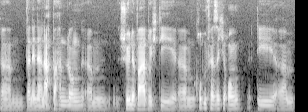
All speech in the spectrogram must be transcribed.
ähm, dann in der Nachbehandlung. Ähm, Schöne war durch die ähm, Gruppenversicherung, die ähm,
